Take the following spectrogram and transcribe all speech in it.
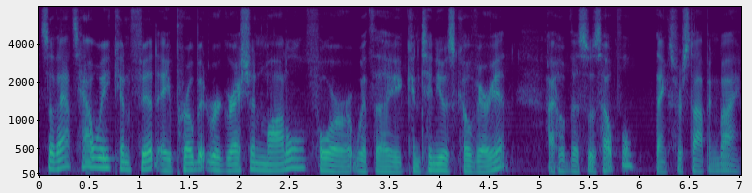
so that's how we can fit a probit regression model for with a continuous covariate. I hope this was helpful. Thanks for stopping by.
